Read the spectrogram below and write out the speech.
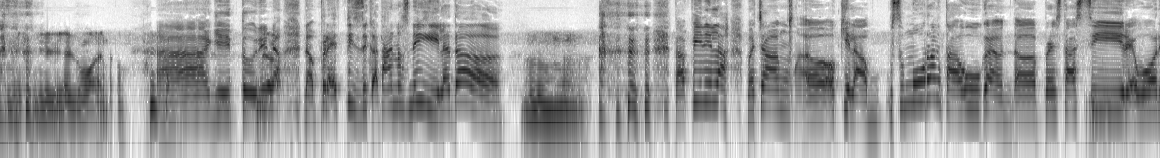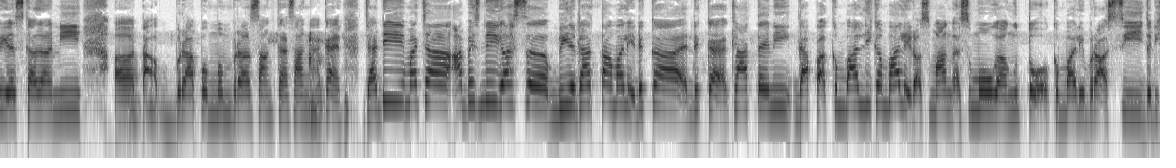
Negeri sendiri lagu mana. ah, gitu. Dia Ya. nak nak praktis dekat tanah sendirilah tu. Hmm. Tapi inilah macam uh, okey lah semua orang tahu kan uh, prestasi Red Warriors sekarang ni uh, tak berapa memberangsangkan sangat kan. Jadi macam Abis sendiri rasa bila datang balik dekat dekat Kelantan ni dapat kembalikan balik tak semangat semua orang untuk kembali beraksi jadi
